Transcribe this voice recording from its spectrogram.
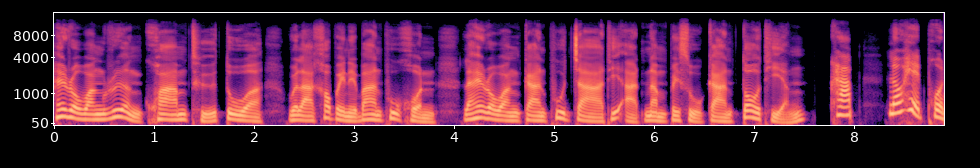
ให้ระวังเรื่องความถือตัว เวลาเข้าไปในบ้านผู้คน และให้ระวังการพูดจาที่อาจนำไปสู่การโต้เถียง ครับ แล้วเหตุผล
